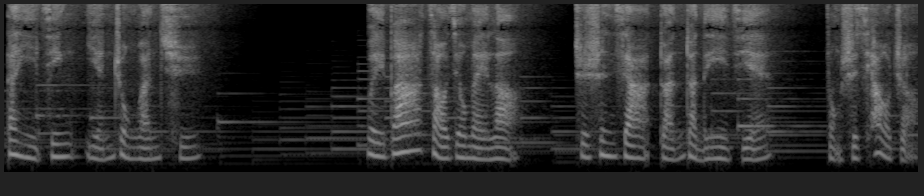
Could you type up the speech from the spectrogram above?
但已经严重弯曲。尾巴早就没了，只剩下短短的一截，总是翘着。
